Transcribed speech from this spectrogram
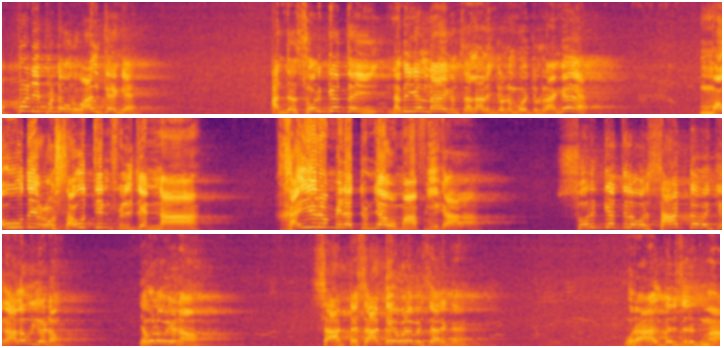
அப்படிப்பட்ட ஒரு வாழ்க்கைங்க. அந்த சொர்க்கத்தை நபிகள் நாயகம் செல்லாரின் சொல்லும்போது சொல்றாங்க மௌதி சவுத்தின் ஃபில் ஜென்னா ஹைரும் மின துன்யா உமாஃபீகா சொர்க்கத்தில் ஒரு சாட்டை வைக்கிற அளவு இடம். எவ்வளவு இடம்? சாட்டை சாட்டை எவ்வளோ பெருசாக இருக்கு? ஒரு ஆள் பெருசு இருக்குமா?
